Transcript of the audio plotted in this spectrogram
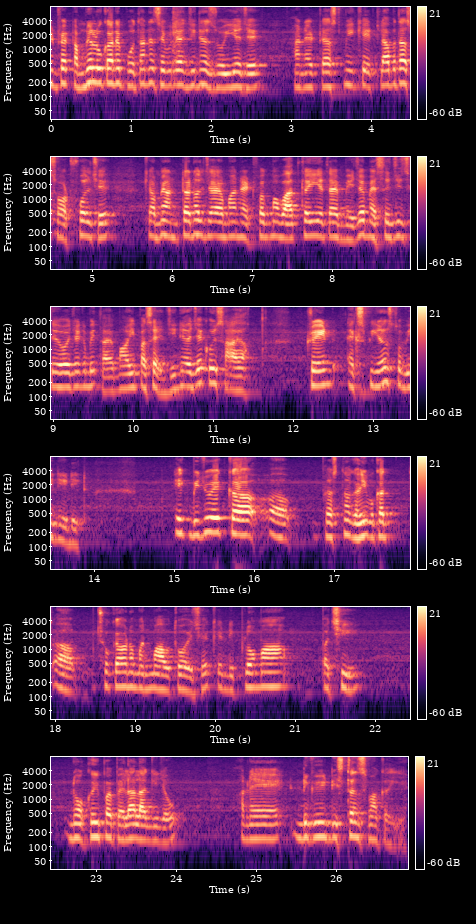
ઇનફેક્ટ અમને લોકોને પોતાને સિવિલ એન્જિનિયર જોઈએ છે અને ટ્રસ્ટ મી કે એટલા બધા શોર્ટફોલ છે કે અમે ઇન્ટરનલ જ્યારે અમારા નેટવર્કમાં વાત કરીએ ત્યારે મેજર મેસેજીસ એ હોય છે કે ભાઈ તમારી પાસે એન્જિનિયર છે, કોઈ સારા ટ્રેન્ડ એક્સપિરિયન્સ તો વી નીડ ઇટ એક બીજું એક પ્રશ્ન ઘણી વખત છોકરાઓના મનમાં આવતો હોય છે કે ડિપ્લોમા પછી નોકરી પર પહેલાં લાગી જવું અને ડિગ્રી ડિસ્ટન્સમાં કરીએ.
